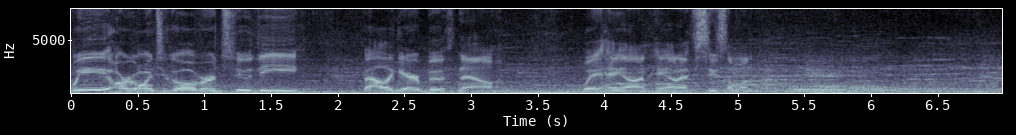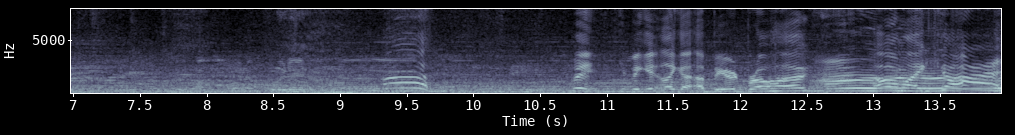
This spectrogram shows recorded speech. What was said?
We are going to go over to the Balaguer booth now. Wait, hang on, hang on, I have to see someone. Ah! Wait, can we get like a, a beard bro hug? Oh my god!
